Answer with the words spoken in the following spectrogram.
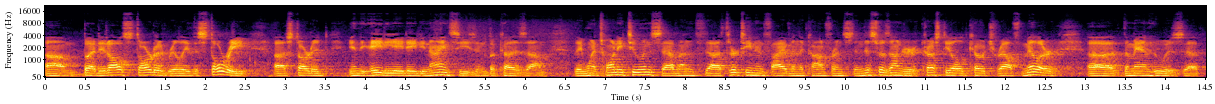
Um, but it all started really, the story uh, started in the 88 89 season because um, they went 22 and 7, uh, 13 and 5 in the conference. And this was under crusty old coach Ralph Miller, uh, the man who was. Uh,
